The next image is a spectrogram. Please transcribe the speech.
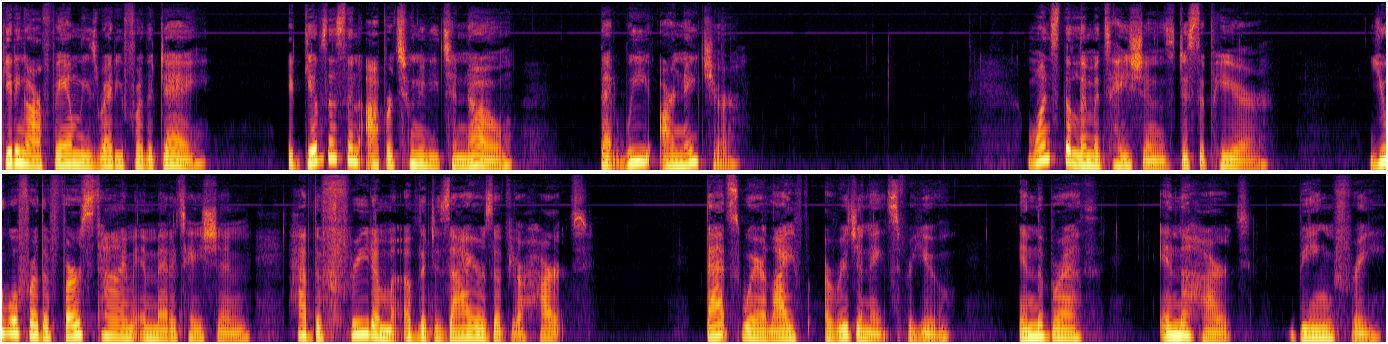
getting our families ready for the day. It gives us an opportunity to know that we are nature. Once the limitations disappear, you will, for the first time in meditation, have the freedom of the desires of your heart. That's where life originates for you in the breath, in the heart, being free.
